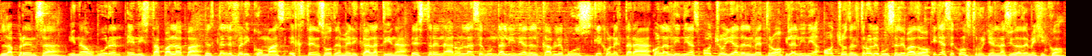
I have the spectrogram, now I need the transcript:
La prensa inauguran en Iztapalapa el teleférico más extenso de América Latina. Estrenaron la segunda línea del cable bus que conectará con las líneas 8 ya del metro y la línea 8 del trolebús elevado que ya se construye en la Ciudad de México.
